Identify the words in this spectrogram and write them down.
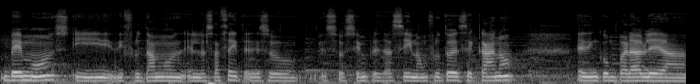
vemos y disfrutamos en los aceites. Eso, eso siempre es así, ¿no? Un fruto de secano es incomparable a,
